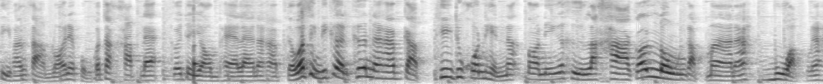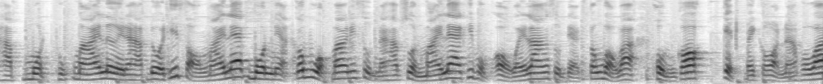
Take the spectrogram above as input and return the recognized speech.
4,300เนี่ยผมก็จะคัดแล้วก็จะยอมแพ้แล้วนะครับ แต่ว่าสิ่งที่เกิดขึ้นนะครับกับที่ทุกคนเห็นนะตอนนี้ก็คือราคาก็ลงกลับมานะ บวกนะครับ หมดทุกไม้เลยนะครับ โดยที่ 2 ไม้แรกบนเนี่ยก็บวกมากที่สุดนะครับ ส่วนไม้แรกที่ผมออกไว้ล่างสุดเนี่ยต้องบอกว่าผมก็เก็บไปก่อนนะ เพราะว่า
